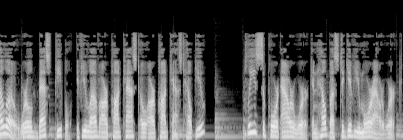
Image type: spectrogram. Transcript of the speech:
Hello, world best people. If you love our podcast, oh, our podcast help you? Please support our work and help us to give you more our work.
